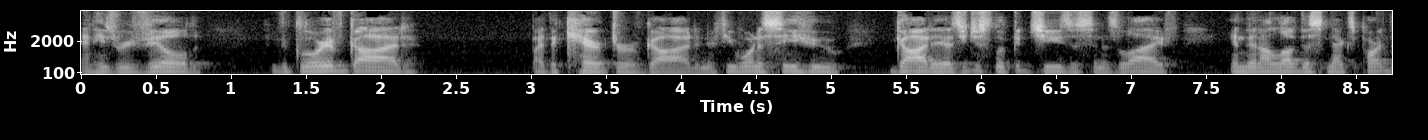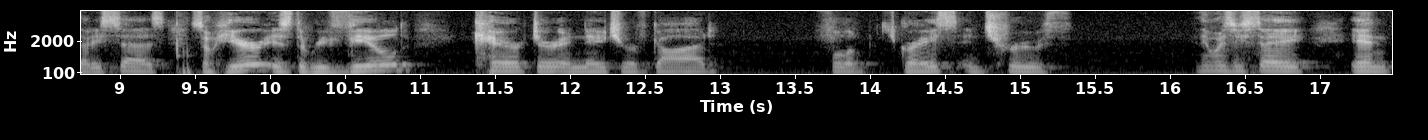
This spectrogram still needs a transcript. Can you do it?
And he's revealed the glory of God by the character of God. And if you want to see who God is, you just look at Jesus in his life. And then I love this next part that he says. So here is the revealed character and nature of God, full of grace and truth. And then what does he say in,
